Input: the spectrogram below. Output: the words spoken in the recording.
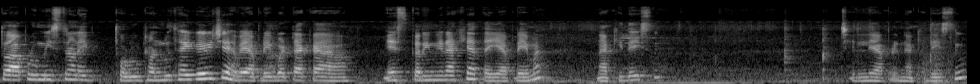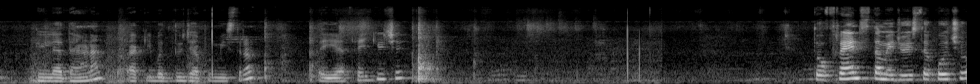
તો આપણું મિશ્રણ એક થોડું ઠંડુ થઈ ગયું છે. હવે આપણે બટાકા મેસ કરીને રાખ્યા હતા. એ આપણે એમાં નાખી દઈશું. છેલ્લે આપણે નાખી દઈશું. લીલા ધાણા, બાકી બધું જ આપણું મિશ્રણ તૈયાર થઈ ગયું છે. તો ફ્રેન્ડ્સ તમે જોઈ શકો છો,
